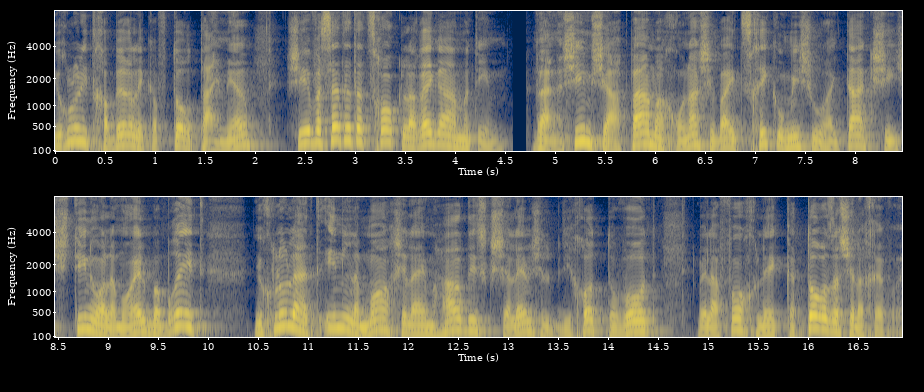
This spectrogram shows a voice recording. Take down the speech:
יוכלו להתחבר לכפתור טיימר, שיווסת את הצחוק לרגע המתאים. ואנשים שהפעם האחרונה שבה הצחיקו מישהו הייתה כשהשתינו על המוהל בברית, יוכלו להטעין למוח שלהם הרד דיסק שלם של בדיחות טובות ולהפוך לקטורזה של החבר'ה.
